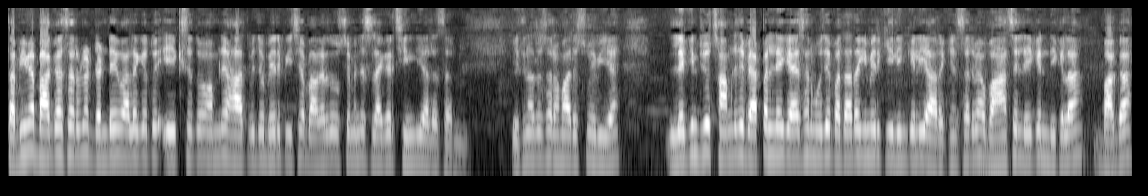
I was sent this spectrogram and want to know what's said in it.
तभी मैं भागा सर अपने डंडे वाले के तो एक से तो हमने हाथ में जो मेरे पीछे भाग रहे थे उससे मैंने स्लैगर छीन लिया था सर। हम्म। इतना तो सर हमारे उसमें भी है। लेकिन जो सामने से वेपन लेके आया सर मुझे पता था कि मेरी कीलिंग के लिए आ रखे हैं। सर मैं वहाँ से लेकर निकला भागा।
